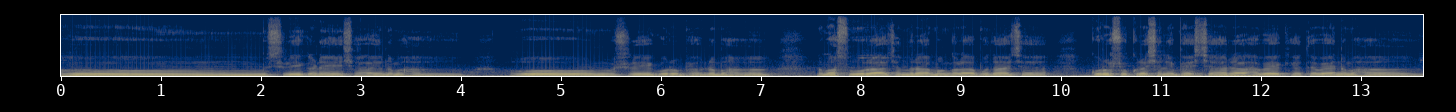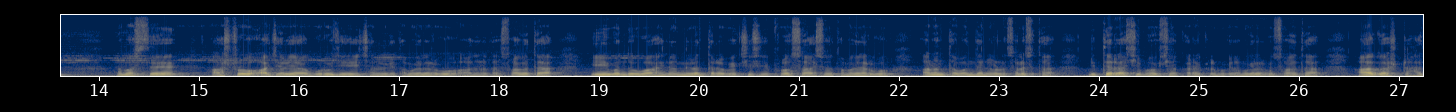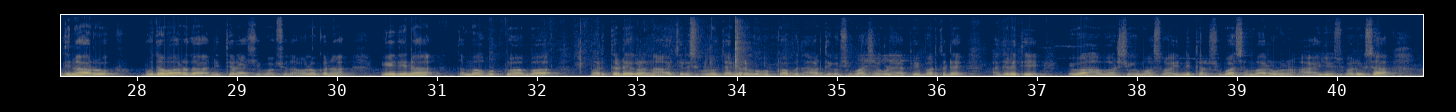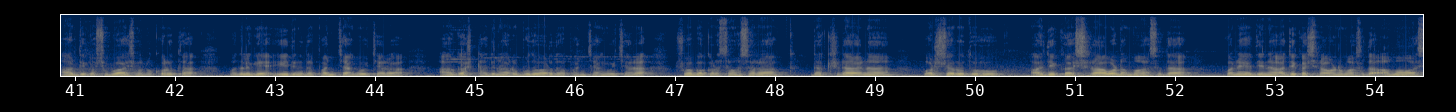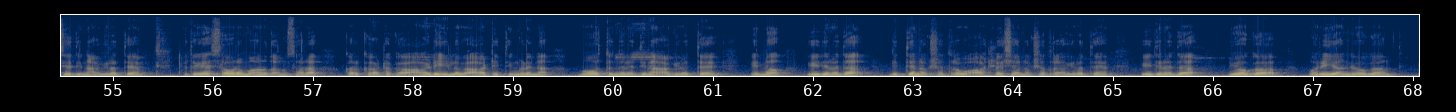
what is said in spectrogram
ॐ श्रीगणेशाय नमः। ॐ श्रीगुरुभ्यो नमः। नमः सूर्याय चन्द्र मङ्गलाबुधाय च। गुरुशुक्रशनिभ्यश्च राहवे, केतवे नमः। नमस्ते। ಆಸ್ಟ್ರೋ ಆಚಾರ್ಯ ಗುರೂಜಿ ಚಾನಲ್ಗೆ ತಮಗೆಲ್ಲರಿಗೂ ಆಧಾರದ ಸ್ವಾಗತ. ಈ ಒಂದು ವಾಹಿನ ನಿರಂತರ ವೀಕ್ಷಿಸಿ ಪ್ರೋತ್ಸಾಹಿಸುವ ತಮಗೆಲ್ಲರಿಗೂ ಅನಂತ ವಂದನೆಗಳು ಸಲ್ಲಿಸುತ್ತಾ ನಿತ್ಯರಾಶಿ ಭವಿಷ್ಯ ಕಾರ್ಯಕ್ರಮಕ್ಕೆ ತಮಗೆಲ್ಲರಿಗೂ ಸ್ವಾಗತ. ಆಗಸ್ಟ್ ಹದಿನಾರು ಬುಧವಾರದ ನಿತ್ಯರಾಶಿ ಭವಿಷ್ಯದ ಅವಲೋಕನ. ಈ ದಿನ ತಮ್ಮ ಹುಟ್ಟುಹಬ್ಬ ಬರ್ತ್ಡೇಗಳನ್ನು ಆಚರಿಸಿಕೊಳ್ಳುವಂಥ ಎಲ್ಲರಿಗೂ ಹುಟ್ಟುಹಬ್ಬದ ಹಾರ್ದಿಕ ಶುಭಾಶಯಗಳು. ಹ್ಯಾಪಿ ಬರ್ತ್ಡೇ ಅದೇ ರೀತಿ ವಿವಾಹ ವಾರ್ಷಿಕ ಮಹೋತ್ಸವ, ಇನ್ನಿತರ ಶುಭ ಸಮಾರಂಭಗಳನ್ನು ಆಯೋಜಿಸುವವರೆಗೂ ಸಹ ಹಾರ್ದಿಕ ಶುಭಾಶಯವನ್ನು ಕೋರುತ್ತಾ ಮೊದಲಿಗೆ ಈ ದಿನದ ಪಂಚಾಂಗ ವಿಚಾರ. ಆಗಸ್ಟ್ ಹದಿನಾರು ಬುಧವಾರದ ಪಂಚಾಂಗ ವಿಚಾರ. ಶೋಭಕರ ಸಂವತ್ಸರ, ದಕ್ಷಿಣಾಯನ ವರ್ಷ ಋತು ಅಧಿಕ ಶ್ರಾವಣ ಮಾಸದ ಕೊನೆಯ ದಿನ ಅಧಿಕ ಶ್ರಾವಣ ಮಾಸದ ಅಮಾವಾಸ್ಯೆ ದಿನ ಆಗಿರುತ್ತೆ. ಜೊತೆಗೆ ಸೌರಮಾನದ ಅನುಸಾರ ಕರ್ಕಾಟಕ, ಆಡಿ ಇಲ್ಲವೇ ಆಟಿ ತಿಂಗಳಿನ ಮೂವತ್ತೊಂದನೇ ದಿನ ಆಗಿರುತ್ತೆ. ಇನ್ನು ಈ ದಿನದ ನಿತ್ಯ ನಕ್ಷತ್ರವು ಆಶ್ಲೇಷ ನಕ್ಷತ್ರ ಆಗಿರುತ್ತೆ. ಈ ದಿನದ ಯೋಗ ವರಿಯಾನ್ ಯೋಗ,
